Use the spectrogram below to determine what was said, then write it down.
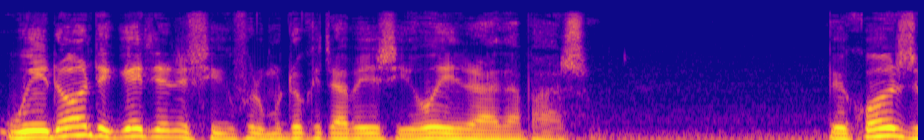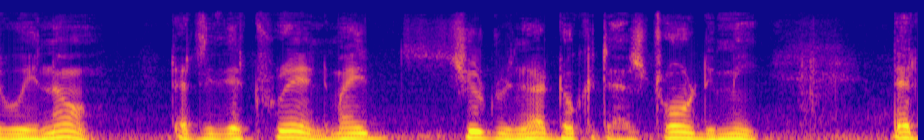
We don't get anything from dr besi or any other person. Because we know that the trend my children are doctors told me that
